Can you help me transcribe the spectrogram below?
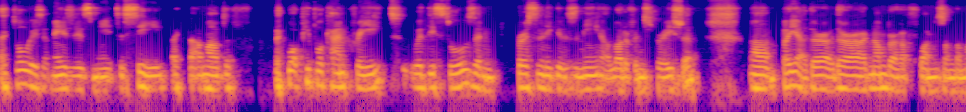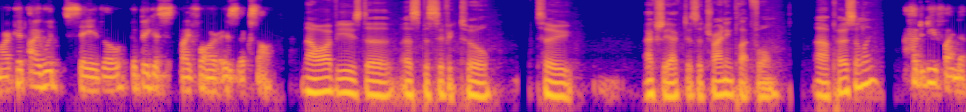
It always amazes me to see like the amount of like what people can create with these tools, and personally gives me a lot of inspiration. Um, but yeah, there are there are a number of ones on the market. I would say though the biggest by far is Excel. Now I've used a, a specific tool to actually act as a training platform uh, personally how did you find it?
